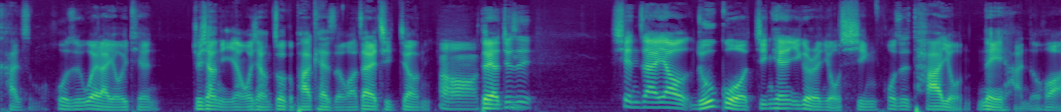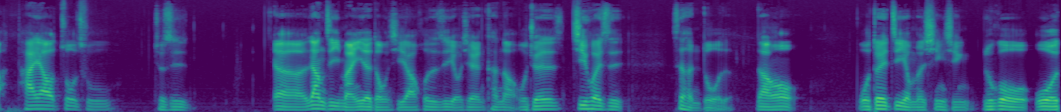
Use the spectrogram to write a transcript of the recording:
看什么，或者是未来有一天，就像你一样，我想做个 podcast 的话，再来请教你。哦，对啊，就是现在要，如果今天一个人有心，或者他有内涵的话，他要做出就是呃让自己满意的东西啊，或者是有些人看到，我觉得机会是是很多的。然后我对自己有没有信心？如果我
